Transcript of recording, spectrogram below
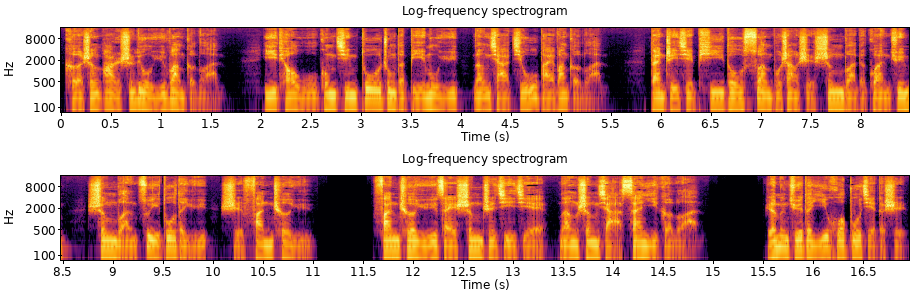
可生二十六余万个卵，一条五公斤多重的比目鱼能下九百万个卵。但这些批都算不上是生卵的冠军，生卵最多的鱼是翻车鱼。翻车鱼在生殖季节能生下三亿个卵。人们觉得疑惑不解的是，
